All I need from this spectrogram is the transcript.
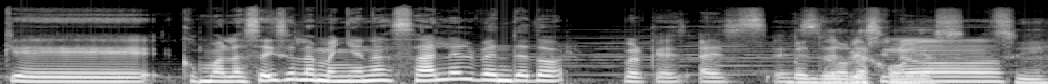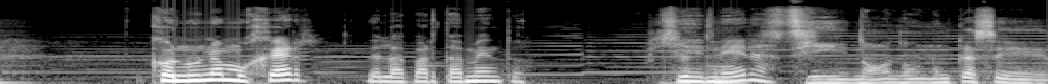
que como a las 6 de la mañana sale el vendedor, porque es, vendedor de joyas, sí. con una mujer del apartamento. ¿Quién era? Sí, no, no, nunca se.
